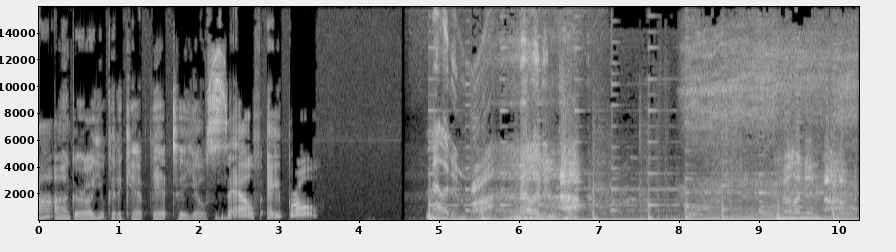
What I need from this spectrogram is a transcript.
uh-uh, girl, you could have kept that to yourself, Apryl. Melanin pop. Melanin pop. Melanin pop.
